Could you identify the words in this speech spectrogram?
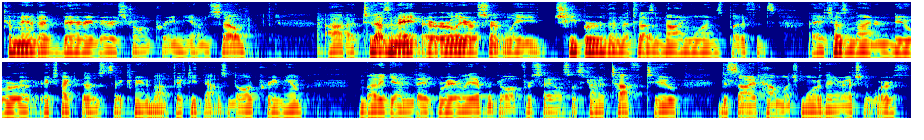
command a very, very strong premium. So, uh, 2008 or earlier are certainly cheaper than the 2009 ones, but if it's a 2009 or newer, expect those to command about $50,000 premium. But again, they rarely ever go up for sale, so it's kind of tough to decide how much more they are actually worth.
